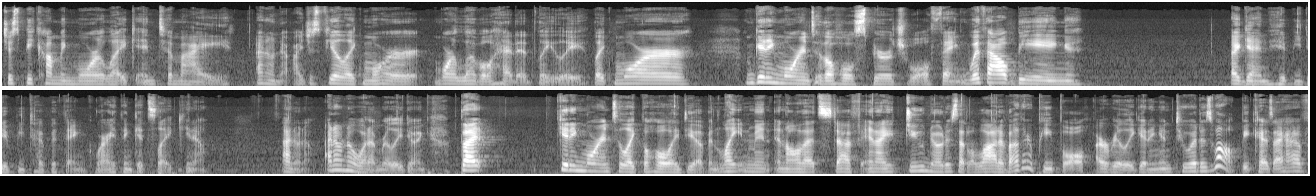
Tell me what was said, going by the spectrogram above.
just becoming more like into my I don't know. I just feel like more more level-headed lately. Like more I'm getting more into the whole spiritual thing without being again hippy dippy type of thing where I think it's like, you know, I don't know. I don't know what I'm really doing. But getting more into like the whole idea of enlightenment and all that stuff. And I do notice that a lot of other people are really getting into it as well because I have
